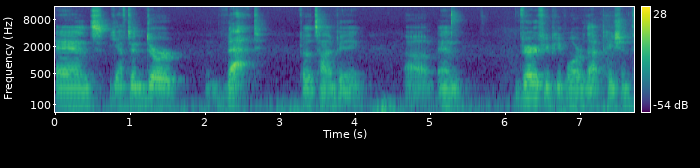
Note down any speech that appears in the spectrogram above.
And you have to endure that for the time being. Um, and very few people are that patient.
